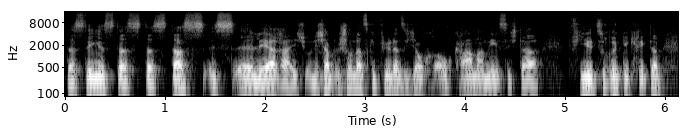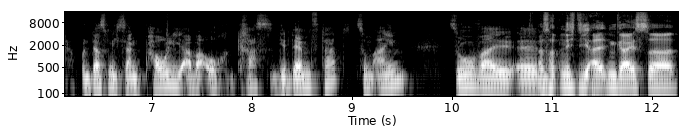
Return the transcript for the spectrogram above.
das Ding ist, dass, dass das ist äh, lehrreich. Und ich habe schon das Gefühl, dass ich auch, auch karmamäßig da viel zurückgekriegt habe. Und dass mich St. Pauli aber auch krass gedämpft hat, zum einen. So, weil. ähm, Also hat nicht die alten Geister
